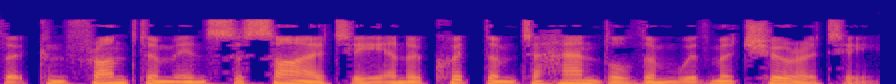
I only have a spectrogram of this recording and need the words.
that confront them in society and equip them to handle them with maturity.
